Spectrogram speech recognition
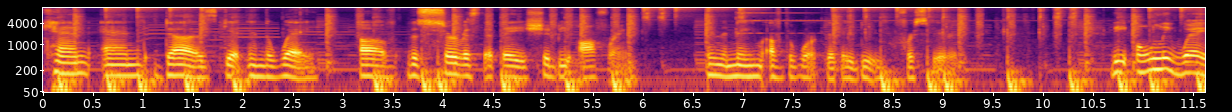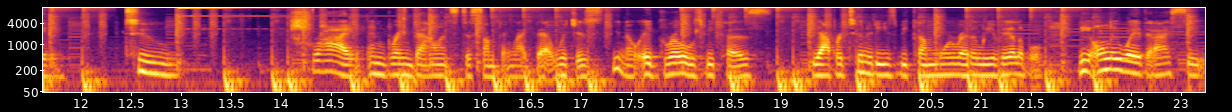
can and does get in the way of the service that they should be offering in the name of the work that they do for spirit. The only way to try and bring balance to something like that, which is, you know, it grows because the opportunities become more readily available. The only way that I see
